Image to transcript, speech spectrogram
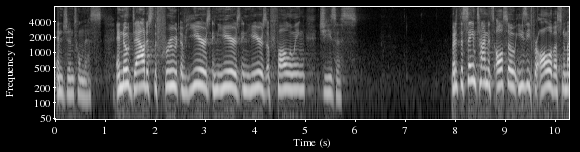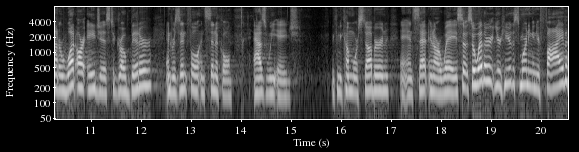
and gentleness. And no doubt it's the fruit of years and years and years of following Jesus. But at the same time, it's also easy for all of us, no matter what our age is, to grow bitter and resentful and cynical as we age. We can become more stubborn and set in our ways. So, so, whether you're here this morning and you're five,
